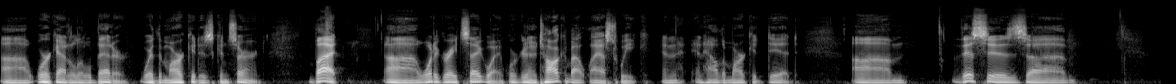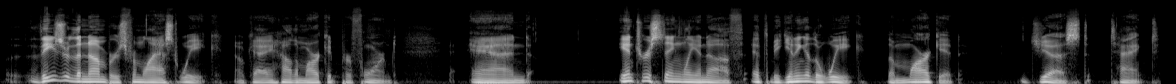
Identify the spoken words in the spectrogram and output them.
uh, work out a little better where the market is concerned. But uh, what a great segue! We're going to talk about last week and and how the market did. Um, this is uh, these are the numbers from last week. Okay, how the market performed, and interestingly enough, at the beginning of the week, the market just tanked.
